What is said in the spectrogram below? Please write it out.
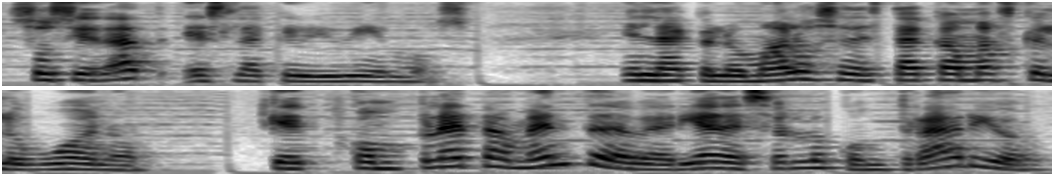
sociedad es la que vivimos en la que lo malo se destaca más que lo bueno, que completamente debería de ser lo contrario.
